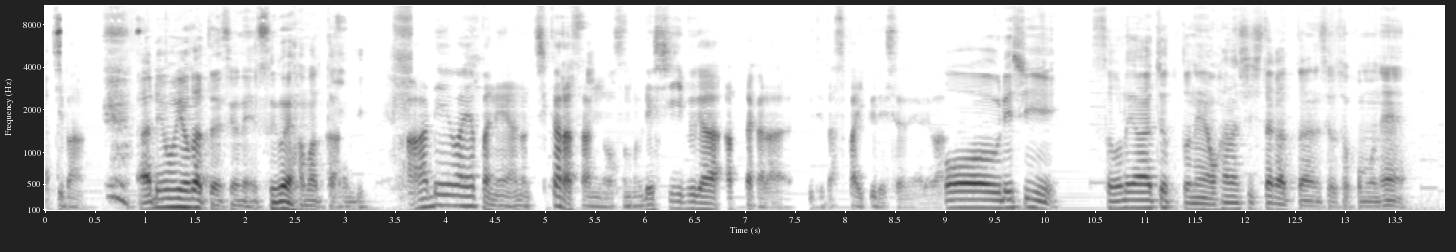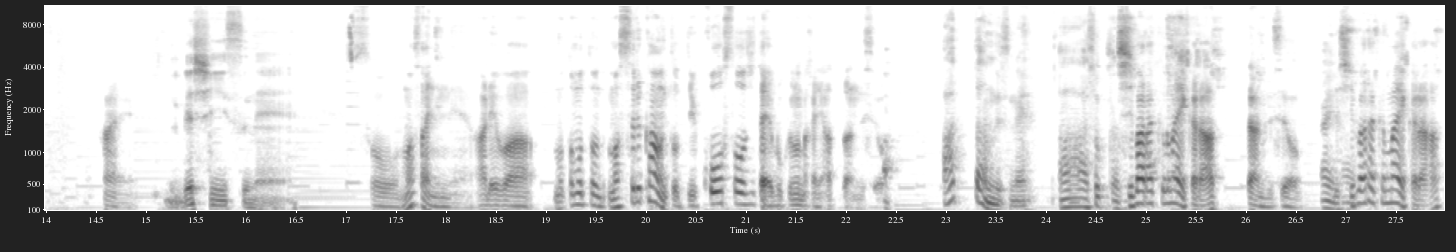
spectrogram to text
一番。あれも良かったですよね。すごいハマった感じ。あれはやっぱね、あの、チカラさんのそのレシーブがあったから打てたスパイクでしたね、あれは。おー、嬉しい。それはちょっとね、お話ししたかったんですよ、そこもね。はい。嬉しいっすね。そう、まさにね、あれは、もともとマッスルカウントっていう構想自体は僕の中にあったんですよ。あったんですね。ああ、そっか。しばらく前からあったんですよ。はいはいでしばらく前からあっ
